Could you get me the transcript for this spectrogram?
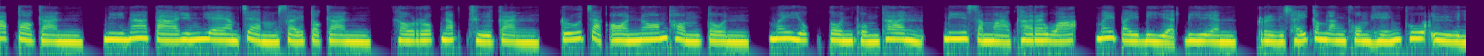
าพต่อกัน มีหน้าตายิ้มแย้มแจ่มใสต่อกัน เคารพนับถือกัน รู้จักอ่อนน้อมถ่อมตน ไม่ยกตนข่มท่าน มีสมาคารวะ ไม่ไปเบียดเบียน หรือใช้กำลังข่มเหงผู้อื่น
